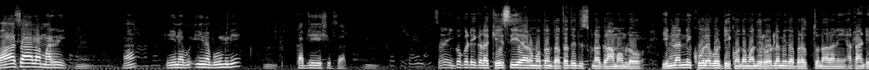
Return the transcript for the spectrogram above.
వాసాల మర్రి. ఈయన ఈయన భూమిని కబ్జా చేసారు సార్. సరే ఇంకొకటి ఇక్కడ కేసీఆర్ మొత్తం దత్తత తీసుకున్న గ్రామంలో ఇండ్లన్నీ కూలగొట్టి కొంతమంది రోడ్ల మీద బ్రతుకుతున్నారని అట్లాంటి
